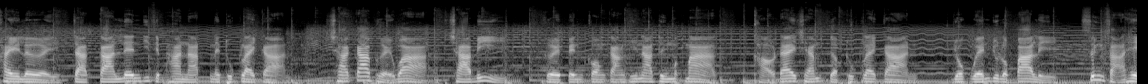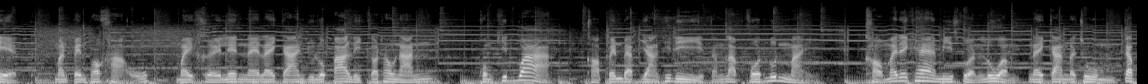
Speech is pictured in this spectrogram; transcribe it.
ใครเลย จากการเล่น 25 นัดในทุกรายการ ชาก้าเผยว่าชาบี้เคยเป็นกองกลางที่น่าทึ่งมากๆ เขาได้แชมป์เกือบทุกรายการ ยกเว้นยูโรปาลีกซึ่งสาเหตุมันเป็นเพราะเขาไม่เคยเล่นในรายการยูโรปาลีกก็เท่านั้น ผมคิดว่าเขาเป็นแบบอย่างที่ดีสำหรับโค้ชรุ่นใหม่ เขาไม่ได้แค่มีส่วนร่วมในการประชุมกับ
